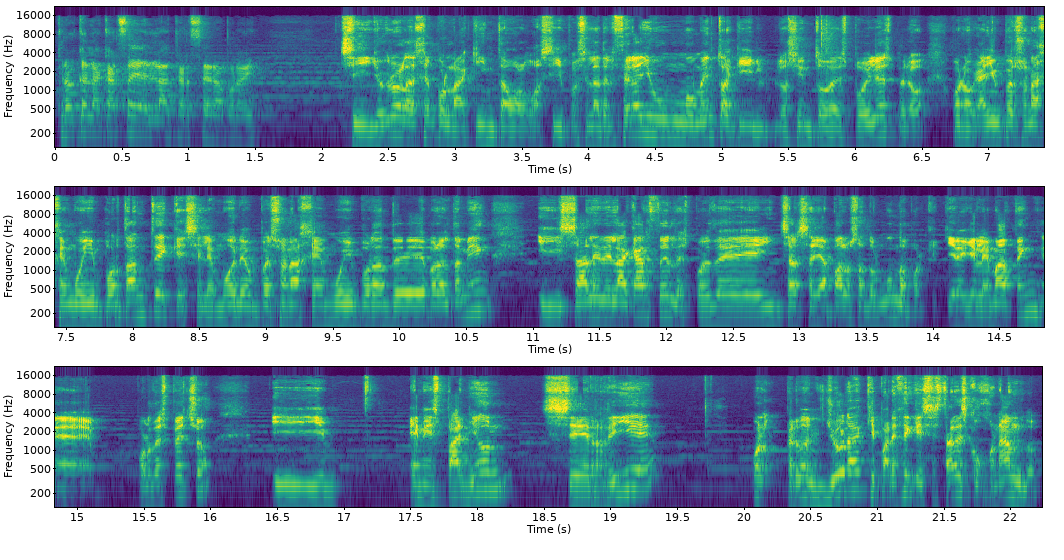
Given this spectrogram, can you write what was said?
creo que la cárcel es la tercera por ahí. Sí, yo creo que la dejé por la quinta o algo así. Pues en la tercera hay un momento, aquí lo siento de spoilers, pero bueno, que hay un personaje muy importante, que se le muere un personaje muy importante para él también, y sale de la cárcel después de hincharse ya palos a todo el mundo porque quiere que le maten eh, por despecho, y en español se ríe bueno, perdón, llora que parece que se está descojonando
